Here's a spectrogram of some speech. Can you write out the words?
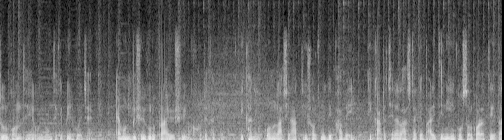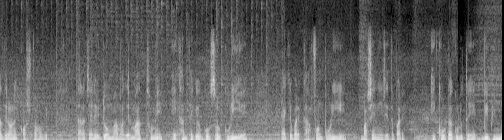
দুর্গন্ধে ওই রুম থেকে বের হয়ে যায়। এমন বিষয়গুলো প্রায়শই ঘটে থাকে। এখানে কোনো লাশের আত্মীয় স্বজন যদি ভাবে, এই কাটাছেঁড়া লাশটাকে বাড়িতে নিয়ে গোসল করাতে তাদের অনেক কষ্ট হবে, তারা চাইলে ডোম আমাদের মাধ্যমে এখান থেকেও গোসল করিয়ে, একেবারে কাফন পরিয়ে বাসায় নিয়ে যেতে পারে। এই কৌটাগুলোতে বিভিন্ন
